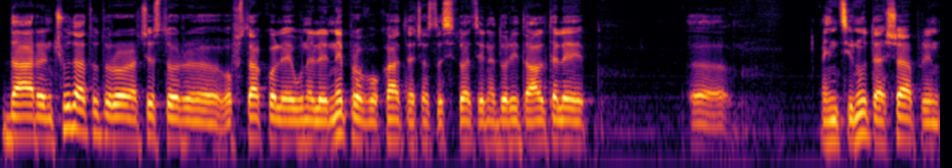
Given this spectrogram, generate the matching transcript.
dar în ciuda tuturor acestor uh, obstacole, unele neprovocate, această situație nedorită, altele uh, menținute așa prin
